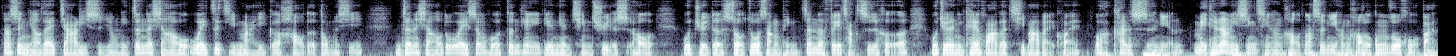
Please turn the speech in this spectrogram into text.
但是你要在家里使用，你真的想要为自己买一个好的东西，你真的想要多为生活增添一点点情趣的时候。我觉得手作商品真的非常适合。我觉得你可以花个七八百块，哇，看十年，每天让你心情很好，那是你很好的工作伙伴。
